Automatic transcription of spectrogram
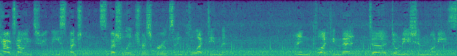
kowtowing to the special special interest groups and collecting and collecting that uh, donation monies,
